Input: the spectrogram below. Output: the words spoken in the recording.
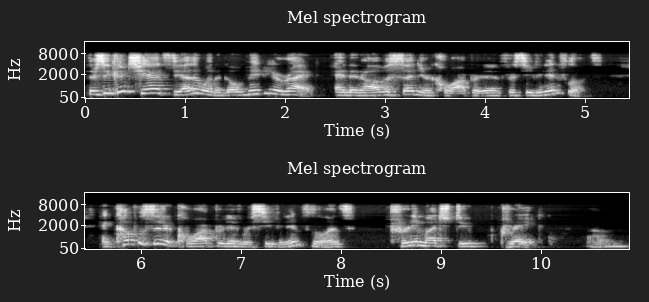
There's a good chance the other one will go, maybe you're right. And then all of a sudden you're cooperative, receiving influence. And couples that are cooperative and receiving influence pretty much do great. Um,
